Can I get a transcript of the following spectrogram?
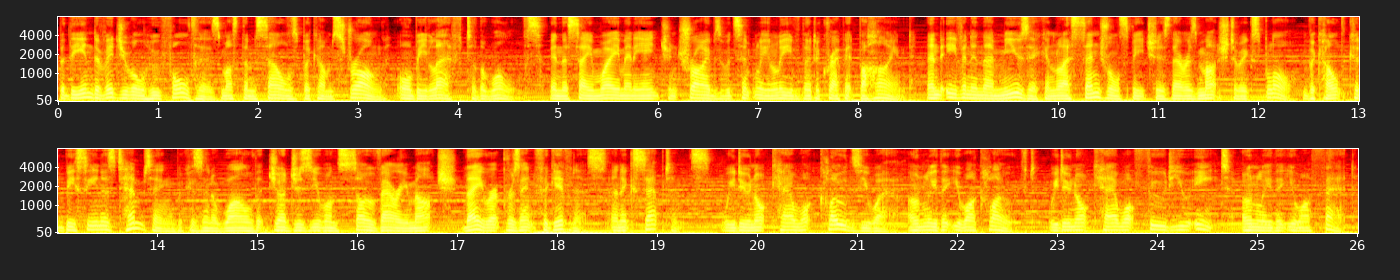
but the individual who falters must themselves become strong, or be left to the wolves. In the same way many ancient tribes would simply leave the decrepit behind, and even in their music and less central speeches there is much to explore. The cult could be seen as tempting because in a world that judges you on so very much, they represent forgiveness and acceptance. We do not care what clothes you wear, only that you are clothed. We do not care what food you eat, only that you are fed.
